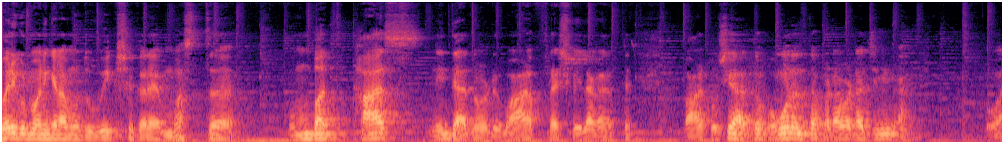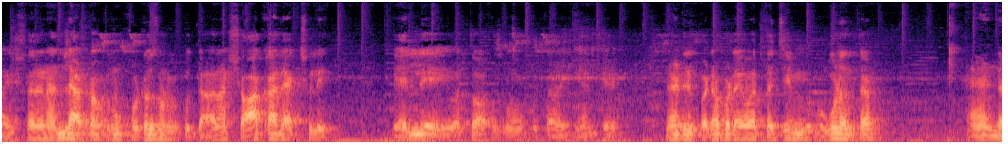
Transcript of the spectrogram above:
ವೆರಿ ಗುಡ್ ಮಾರ್ನಿಂಗ್ ಎಲ್ಲ ಮುದ್ದು ವೀಕ್ಷಕರೇ ಮಸ್ತ್ ಒಂಬತ್ತು ತಾಸ್ ನಿದ್ದೆ ಆಯ್ತು ನೋಡ್ರಿ ಭಾಳ ಫ್ರೆಶ್ ಫೀಲ್ ಆಗತ್ತೆ. ಭಾಳ ಖುಷಿ ಆಯ್ತು ಹೋಗೋಣಂತ ಪಟಾಪಟ ಪಟ ಜಿಮ್ ಐಶ್ವರ್ಯ ನನ್ನ ಲ್ಯಾಪ್ಟಾಪ್ ಫೋಟೋಸ್ ನೋಡ್ಬೇಕು ಕೂತ ನಾ ಶಾಕ್ ಆದೆ ಆ್ಯಕ್ಚುಲಿ ಎಲ್ಲಿ ಇವತ್ತು ಆಫೀಸ್ ಹೋಗಿ ಕೂತಾಳಕ್ಕೆ ಅಂತೇಳಿ. ನೋಡ್ರಿ ಪಟ ಪಟ ಇವತ್ತು ಜಿಮ್ಗೆ ಹೋಗೋಣಂತ ಆ್ಯಂಡ್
